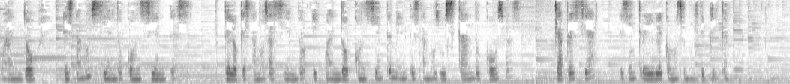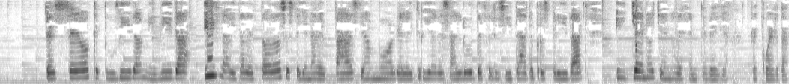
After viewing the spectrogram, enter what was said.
cuando estamos siendo conscientes de lo que estamos haciendo y cuando conscientemente estamos buscando cosas que apreciar, es increíble cómo se multiplican. Deseo que tu vida, mi vida y la vida de todos esté llena de paz, de amor, de alegría, de salud, de felicidad, de prosperidad y lleno, lleno de gente bella. Recuerda,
